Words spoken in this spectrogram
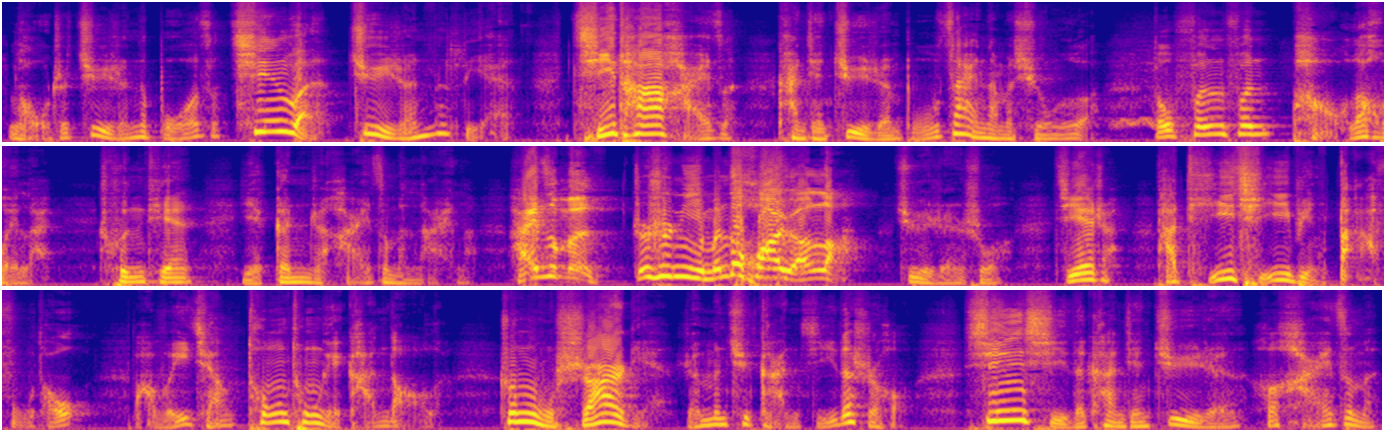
搂着巨人的脖子，亲吻巨人的脸。其他孩子看见巨人不再那么凶恶，都纷纷跑了回来。春天也跟着孩子们来了。孩子们，这是你们的花园了。巨人说，接着。他提起一柄大斧头，把围墙通通给砍倒了。中午十二点，人们去赶集的时候，欣喜地看见巨人和孩子们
